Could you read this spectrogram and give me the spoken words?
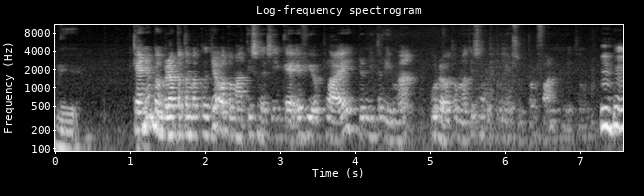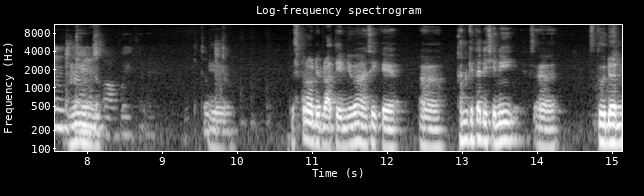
Iya. Kayaknya beberapa tempat kerja otomatis nggak sih? Kayak if you apply dan diterima, udah otomatis harus punya super fund gitu. Mm-mm. Kayaknya Hmm. setahu aku itu. Gitu. Iya. Terus perlu diperhatiin juga nggak sih kayak eh, kan kita di sini eh, student,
